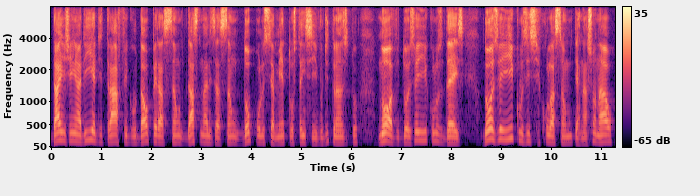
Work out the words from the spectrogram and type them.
da engenharia de tráfego, da operação da sinalização, do policiamento ostensivo de trânsito. 9. Dos veículos. 10. Dos veículos em circulação internacional.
